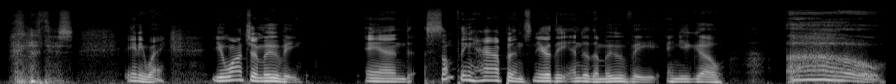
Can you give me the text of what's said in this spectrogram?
anyway, you watch a movie and something happens near the end of the movie and you go, "Oh."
